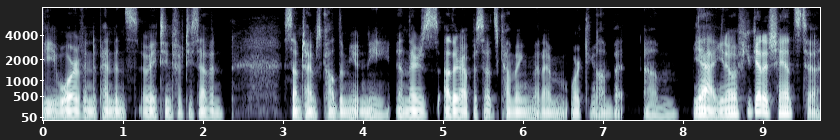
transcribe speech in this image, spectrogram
the War of Independence of 1857, sometimes called the Mutiny. And there's other episodes coming that I'm working on. But um, yeah, you know, if you get a chance to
